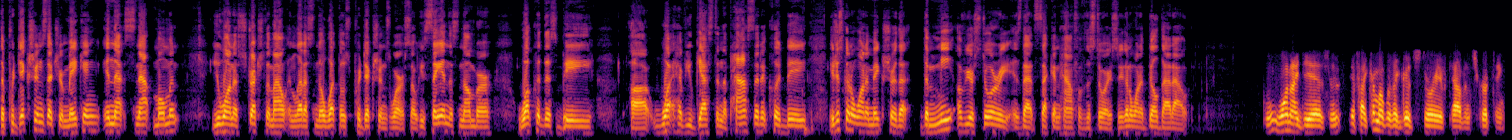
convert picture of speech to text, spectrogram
the predictions that you're making in that snap moment. You want to stretch them out and let us know what those predictions were. So he's saying this number. What could this be? Uh, what have you guessed in the past that it could be? You're just going to want to make sure that the meat of your story is that second half of the story. So you're going to want to build that out. One idea is if I come up with a good story of Calvin scripting,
